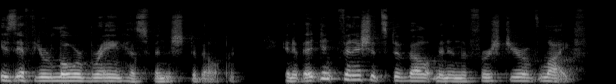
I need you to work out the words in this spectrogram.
is if your lower brain has finished development. And if it didn't finish its development in the first year of life,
